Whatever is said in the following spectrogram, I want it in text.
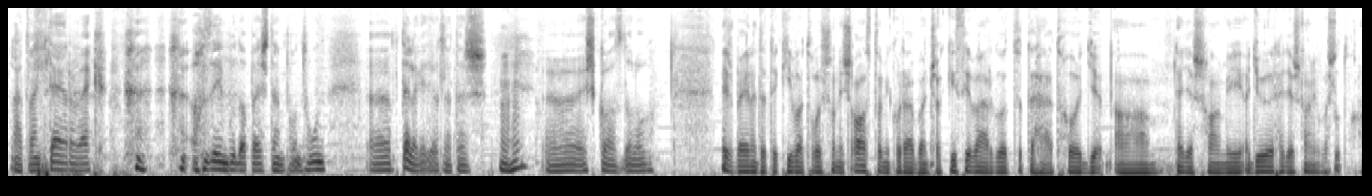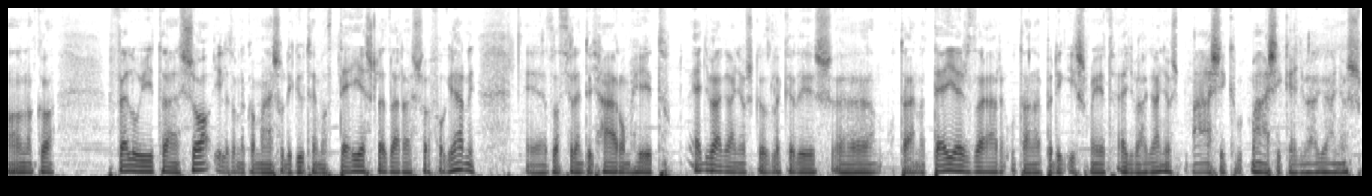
látványtervek az én budapesten.hu-n. Tényleg egy ötletes uh-huh. ö, és klassz dolog. És bejelentették hivatalosan is azt, ami korábban csak kiszivárgott, tehát, hogy a Hegyeshalmi, a Győr Hegyeshalmi vasútvonalnak a felújítása, illetve annak a második ütem az teljes lezárással fog járni. Ez azt jelenti, hogy három hét egyvágányos közlekedés, utána teljes zár, utána pedig ismét egyvágányos, másik, másik egyvágányos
